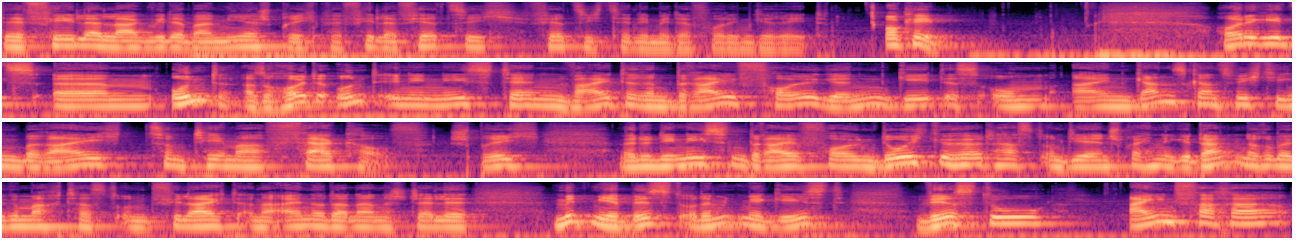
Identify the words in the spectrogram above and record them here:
der Fehler lag wieder bei mir, sprich per Fehler 40, 40 Zentimeter vor dem Gerät. Okay. Heute geht's ähm, und, also heute und in den nächsten weiteren drei Folgen geht es um einen ganz, ganz wichtigen Bereich zum Thema Verkauf. Sprich, wenn du die nächsten drei Folgen durchgehört hast und dir entsprechende Gedanken darüber gemacht hast und vielleicht an der einen oder anderen Stelle mit mir bist oder mit mir gehst, wirst du einfacher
